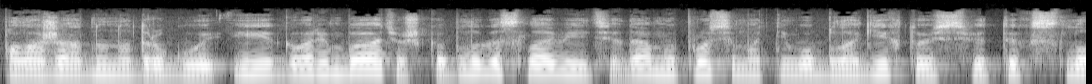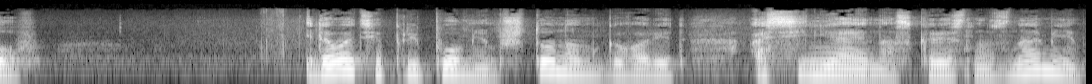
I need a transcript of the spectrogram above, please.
положа одну на другую, и говорим, батюшка, благословите, да, мы просим от него благих, то есть святых слов – и давайте припомним, что нам говорит, осеняя нас крестным знаменем,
